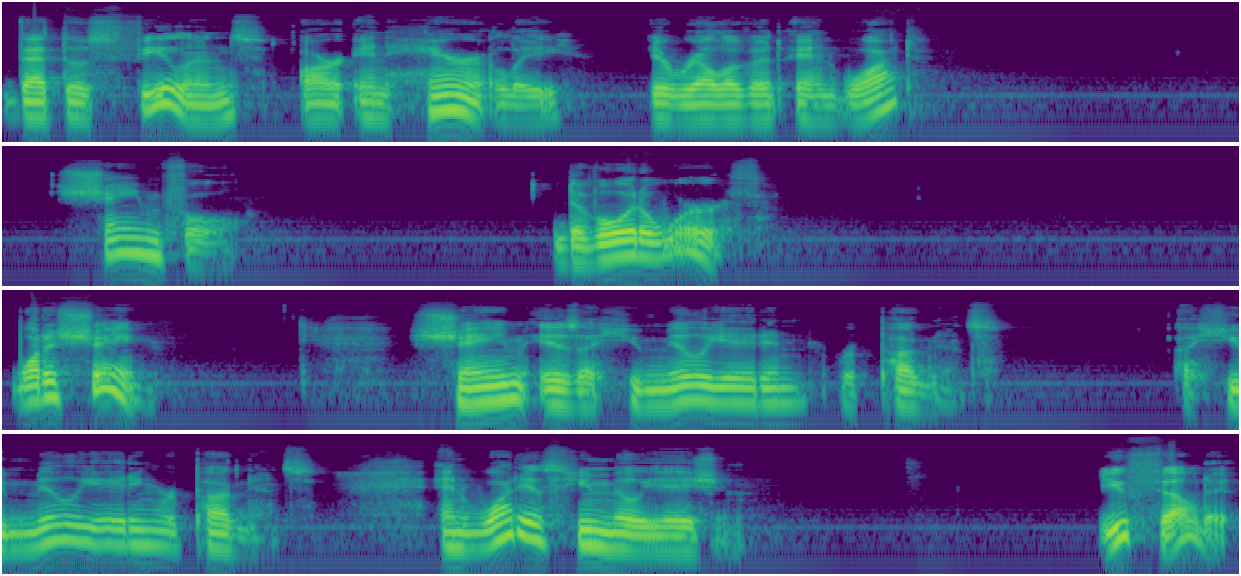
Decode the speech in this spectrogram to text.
that those feelings are inherently irrelevant and what? Shameful, devoid of worth. What is shame? Shame is a humiliating repugnance. A humiliating repugnance. And what is humiliation? You felt it.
